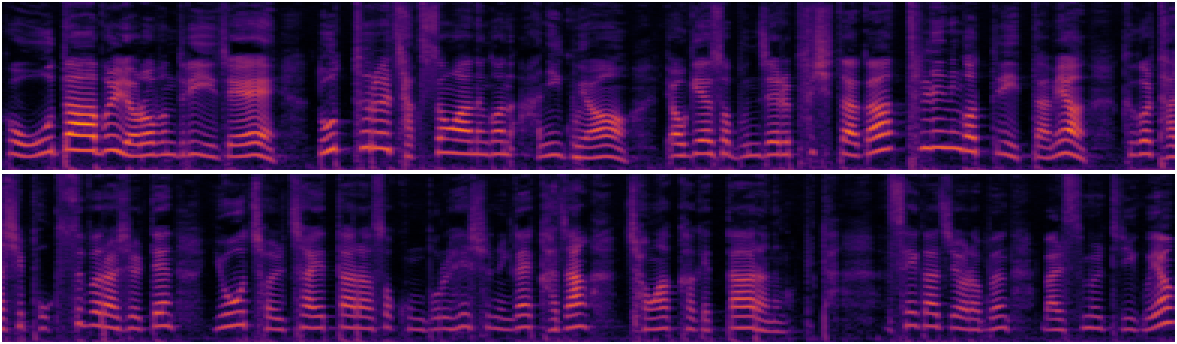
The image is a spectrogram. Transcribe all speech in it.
그 오답을 여러분들이 이제 노트를 작성하는 건 아니고요. 여기에서 문제를 푸시다가 틀리는 것들이 있다면 그걸 다시 복습을 하실 땐 요 절차에 따라서 공부를 해주는 게 가장 정확하겠다라는 겁니다. 세 가지 여러분 말씀을 드리고요.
